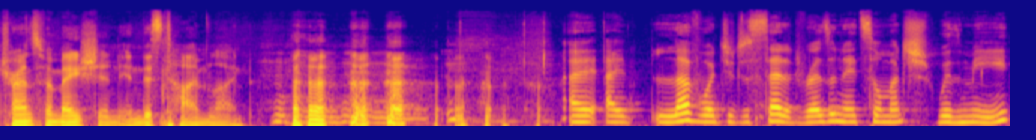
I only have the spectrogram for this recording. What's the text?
transformation in this timeline. I, I love what you just said. It resonates so much with me.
